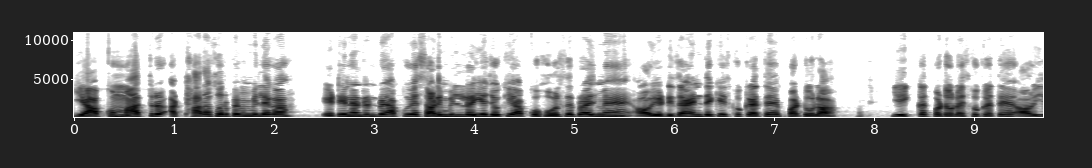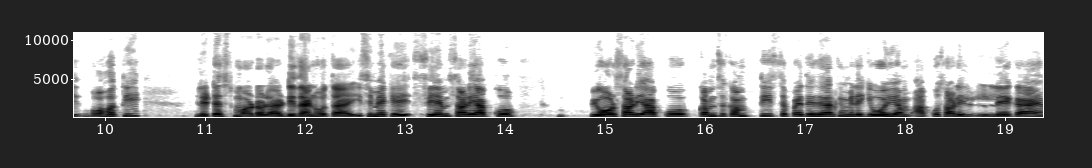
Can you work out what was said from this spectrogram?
ये आपको मात्र अट्ठारह सौ रुपये में मिलेगा एटीन हंड्रेड में आपको ये साड़ी मिल रही है जो कि आपको होलसेल प्राइस में है और ये डिज़ाइन देखिए इसको कहते हैं पटोला ये इक्कत पटोला इसको कहते हैं और ये बहुत ही लेटेस्ट मॉडल डिज़ाइन होता है इसी में कि सेम साड़ी आपको प्योर साड़ी आपको कम से कम तीस से पैंतीस हज़ार की मिलेगी वही हम आपको साड़ी लेकर आए हैं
